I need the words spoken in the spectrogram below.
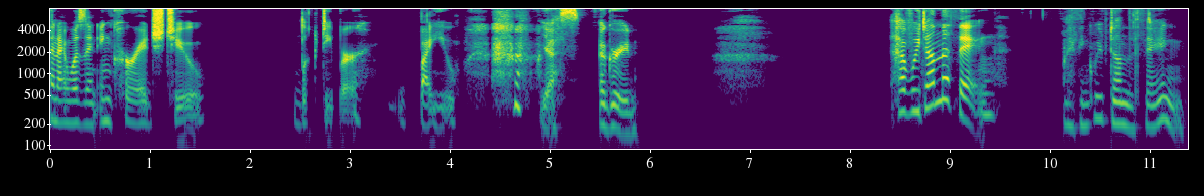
and i wasn't encouraged to look deeper by you Yes, agreed. have we done the thing I think we've done the thing.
